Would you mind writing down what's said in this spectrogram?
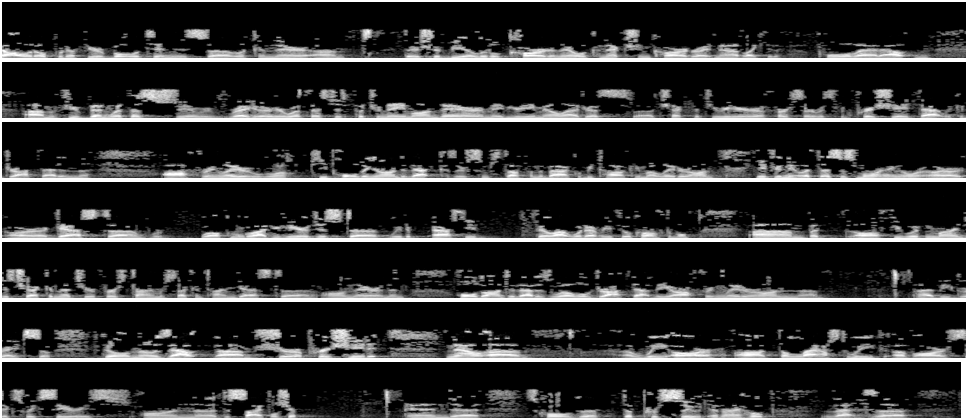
Y'all would open up your bulletin, just uh, looking there. Um, there should be a little card in there, a little connection card. Right now, I'd like you to pull that out. And um, if you've been with us, you're regular here with us, just put your name on there and maybe your email address. Uh, check that you were here at first service. We'd appreciate that. We could drop that in the offering later. We're going to keep holding on to that because there's some stuff in the back we'll be talking about later on. If you're new with us this morning or, are a guest, uh, we're welcome. Glad you're here. Just uh, we'd ask you fill out whatever you feel comfortable. Um, but oh, if you wouldn't mind just checking that you're first time or second time guest uh, on there, and then hold on to that as well. We'll drop that in the offering later on. Uh, that'd be great. So filling those out, um, sure appreciate it. Now. Um, uh, we are uh, the last week of our six week series on uh, discipleship, and uh, it's called The Pursuit. And I hope that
